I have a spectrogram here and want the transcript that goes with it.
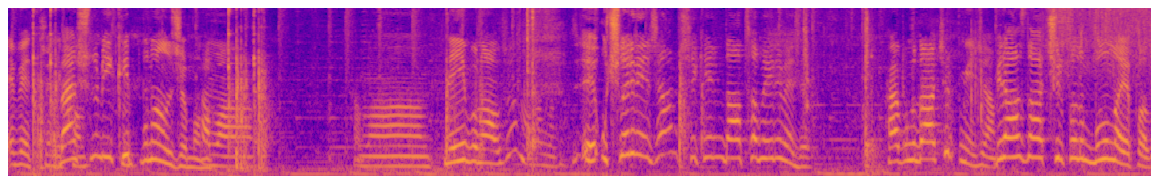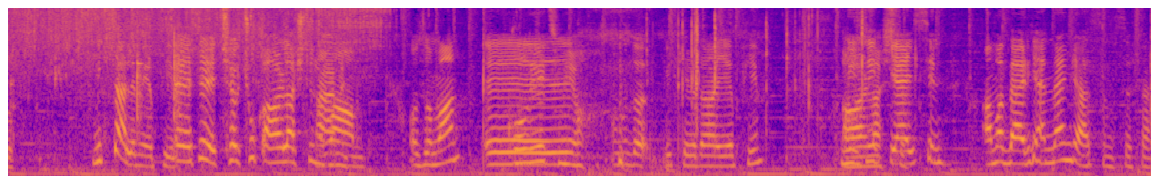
Evet Canikom. Ben şunu bir yıkayıp bunu alacağım onu. Tamam. Tamam. Neyi bunu alacaksın anlamadım. E, uçları vereceğim. Şekerin daha tam erimedi. Ha bunu daha çırpmayacağım. Biraz daha çırpalım bununla yapalım. Mikserle mi yapayım? Evet evet çok, çok ağırlaştı Tamam. Nermin. O zaman ee, Kol yetmiyor. Onu da bir kere daha yapayım. Müzik Ağırlaştı. gelsin. Ama Bergen'den gelsin bu sefer.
